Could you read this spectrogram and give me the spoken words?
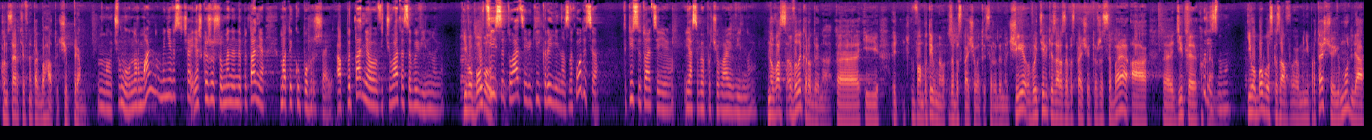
концертів не так багато, чи прям Ну чому? Нормально, мені вистачає. Я ж кажу, що в мене не питання мати купу грошей, а питання відчувати себе вільною. Іво У Бобул цій ситуації, в якій країна знаходиться, в такій ситуації я себе почуваю вільною. Ну, у вас велика родина, е, і е, вам потрібно забезпечувати цю родину. Чи ви тільки зараз забезпечуєте вже себе, а е, діти окремо? По-різному. Іво Бобул сказав е, мені про те, що йому для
